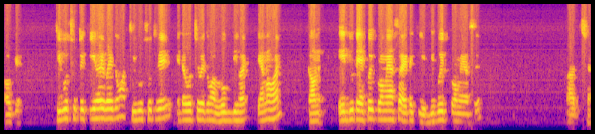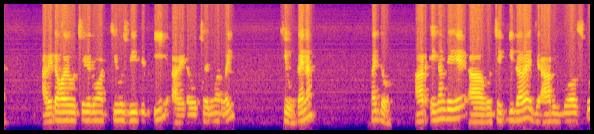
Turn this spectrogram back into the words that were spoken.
ওকে ত্রিভুজ সূত্রে কি হয় ভাই তোমার? ত্রিভুজ সূত্রে এটা হচ্ছে ভাই তোমার লব্ধি হয়। কেন হয়? কারণ এই দুটো একই ক্রমে আসে এটা কি? বিপরীত ক্রমে আছে। আচ্ছা। আর এটা হয় হচ্ছে যে তোমার ত্রিভুজ বিতে পি আর এটা হচ্ছে তোমার ভাই কিউ তাই না? তাই তো? আর এখান থেকে হচ্ছে কি দাঁড়ায় যে আর equals to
